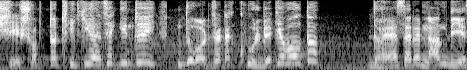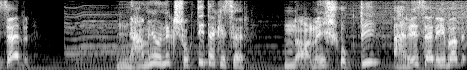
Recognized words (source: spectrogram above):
সেসব তো ঠিকই আছে কিন্তু এই দরজাটা খুলবে কে বলতো? দয়া স্যারের নাম দিয়ে স্যার। নামে অনেক শক্তি থাকে স্যার। নামে শক্তি? আরে স্যার এভাবে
